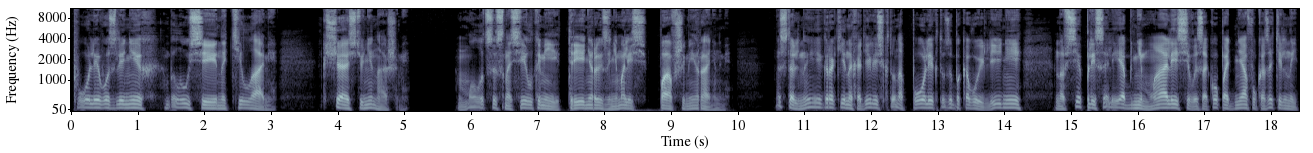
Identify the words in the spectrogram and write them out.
Поле возле них было усеяно телами, к счастью, не нашими. Молодцы с носилками и тренеры занимались павшими и ранеными. Остальные игроки находились кто на поле, кто за боковой линией, но все плясали и обнимались, высоко подняв указательный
